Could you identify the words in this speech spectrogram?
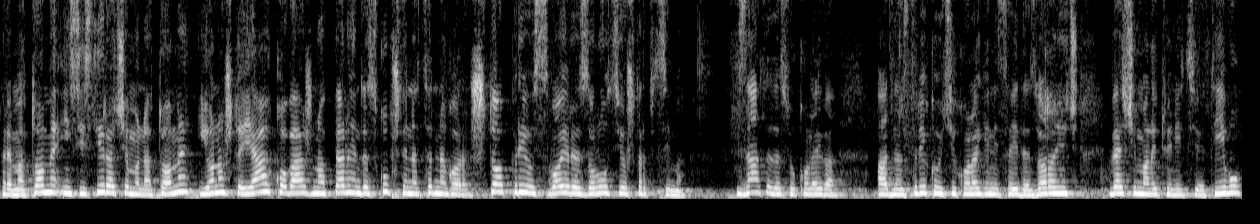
Prema tome, insistirat ćemo na tome i ono što je jako važno, apelujem da Skupština Crna Gora što prije svoji rezoluciji o štrpcima. Znate da su kolega Adnan Striković i koleginica Ida Zoranić već imali tu inicijativu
